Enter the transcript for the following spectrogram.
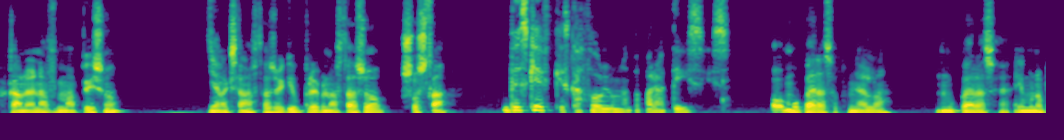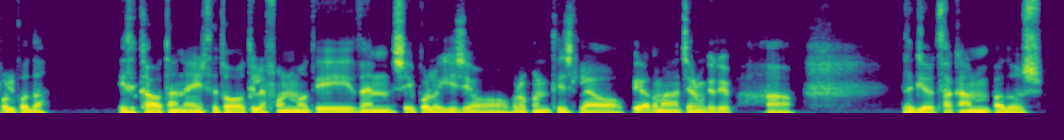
Θα κάνω ένα βήμα πίσω για να ξαναφτάσω εκεί που πρέπει να φτάσω σωστά. Δεν σκέφτηκες καθόλου να τα παρατήσεις; Μου πέρασε από το μυαλό. Μου πέρασε. Ήμουν πολύ κοντά. Ειδικά όταν ήρθε το τηλεφώνημα ότι δεν σε υπολογίζει ο προπονητής, λέω, πήρα το μάνατζερ μου και του είπα. Δεν ξέρω τι θα κάνουμε, πάντως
